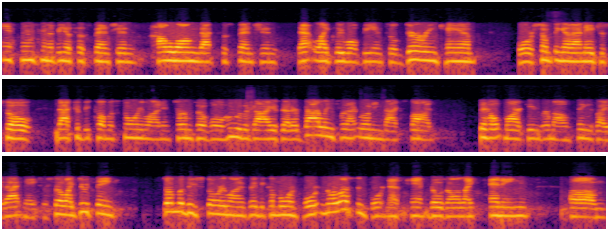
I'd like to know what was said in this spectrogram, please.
if there's going to be a suspension, how long that suspension, that likely won't be until during camp or something of that nature. So that could become a storyline in terms of, well, who are the guys that are battling for that running back spot to help Mark Ingram out, things like that nature. So I do think some of these storylines may become more important or less important as camp goes on, like Henning – um,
